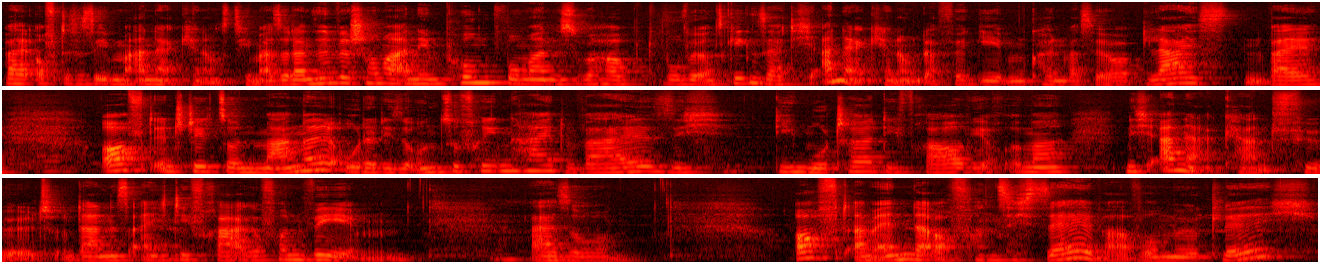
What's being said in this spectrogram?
weil oft ist es eben ein Anerkennungsthema. Also dann sind wir schon mal an dem Punkt, wo man es überhaupt, wo wir uns gegenseitig Anerkennung dafür geben können, was wir überhaupt leisten. Weil oft entsteht so ein Mangel oder diese Unzufriedenheit, weil sich die Mutter, die Frau, wie auch immer, nicht anerkannt fühlt. Und dann ist eigentlich die Frage von wem. Also oft am Ende auch von sich selber womöglich,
